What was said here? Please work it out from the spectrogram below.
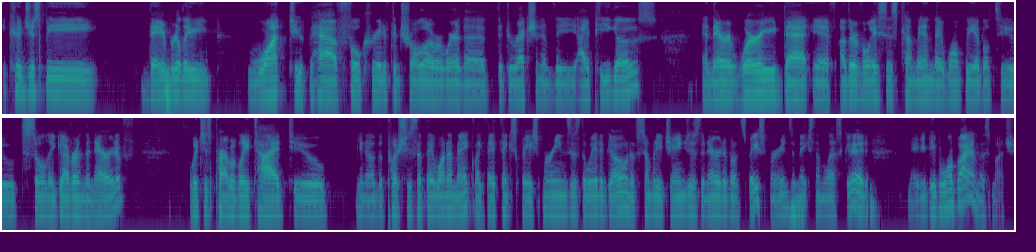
It could just be they really want to have full creative control over where the the direction of the ip goes and they're worried that if other voices come in they won't be able to solely govern the narrative which is probably tied to you know the pushes that they want to make. Like they think space marines is the way to go and if somebody changes the narrative on space marines and makes them less good maybe people won't buy them as much.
